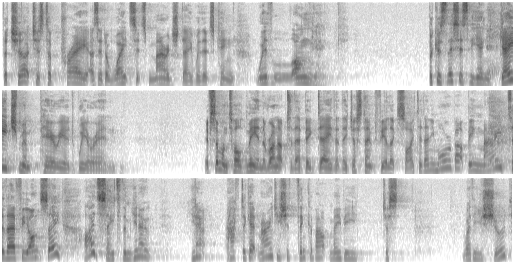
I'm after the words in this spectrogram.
The church is to pray as it awaits its marriage day with its king with longing. Because this is the engagement period we're in. If someone told me in the run up to their big day that they just don't feel excited anymore about being married to their fiance, I'd say to them, you know, you don't have to get married. You should think about maybe just whether you should.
